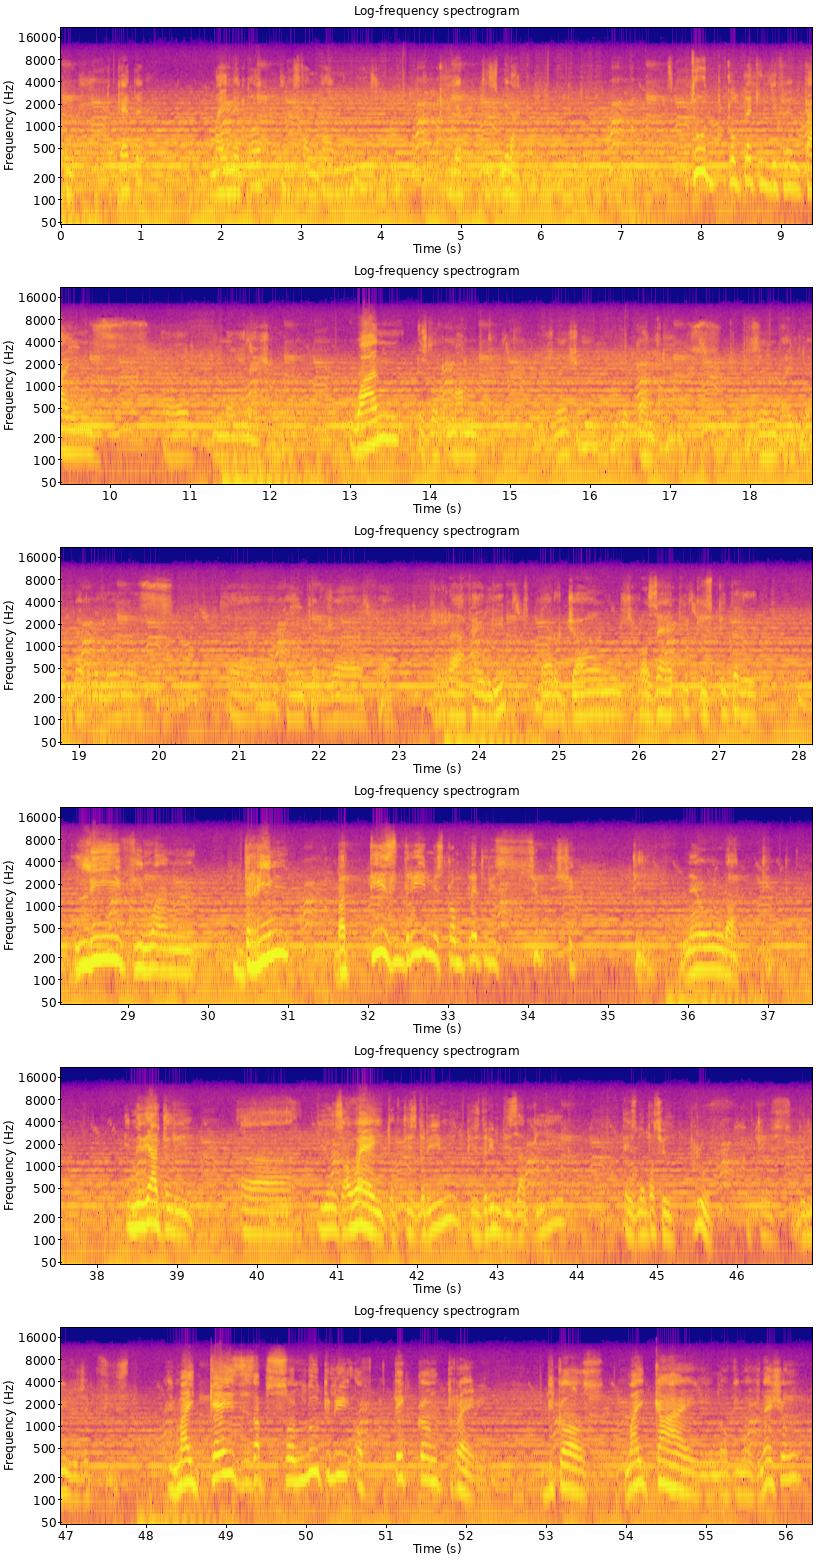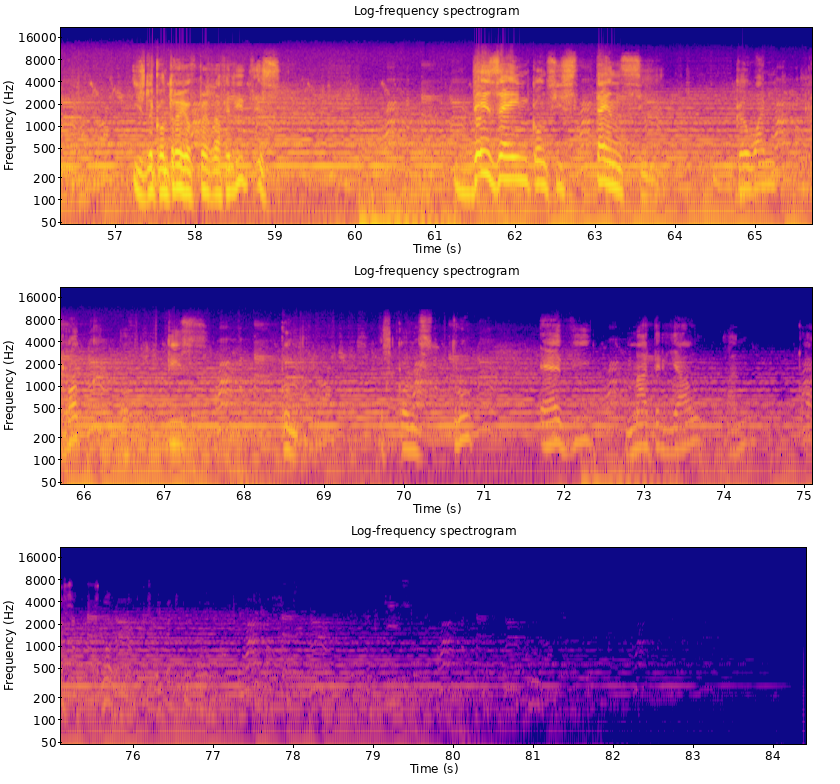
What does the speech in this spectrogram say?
Put together. My method instantaneous create this miracle. Two completely different kinds of imagination. One is the romantic imagination, your countries represented by the Nevertheless, uh, painters of uh, Raphaelite, Burne-Jones, Rossetti, these people live in one dream, but this dream is completely subjective, neurotic. Immediately uh, you is away of this dream, this dream disappear. There is no possible proof that these deliriums exist. In my case, it's absolutely of the contrary, because my kind of imagination is the contrary of Pre-Raphaelite, is the same consistency que one rock of this country.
